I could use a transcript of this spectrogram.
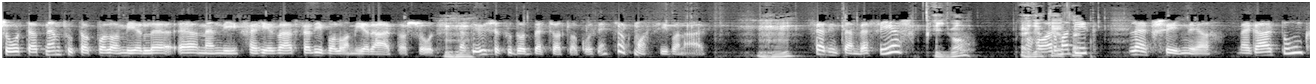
sor, tehát nem tudtak valamiért le, elmenni Fehérvár felé, valamiért állt a sor. Uh-huh. Tehát ő se tudott becsatlakozni, csak masszívan állt. Uh-huh. Szerintem veszélyes. Így van. A harmadik, lepségnél megálltunk,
